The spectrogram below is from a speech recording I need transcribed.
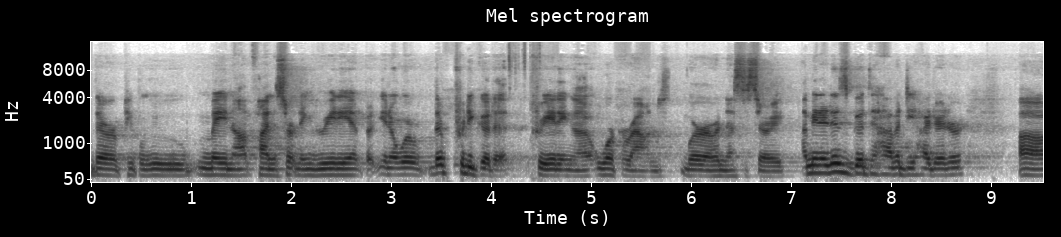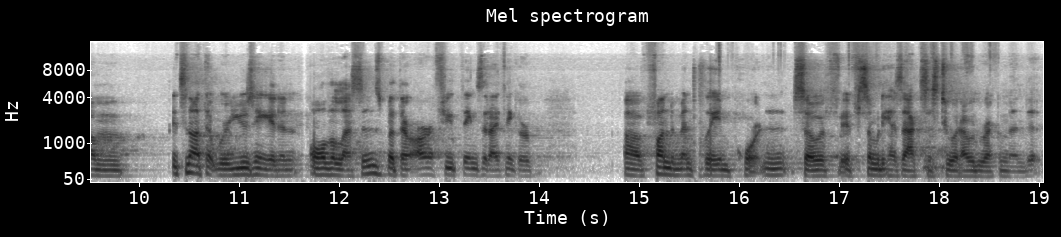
There are people who may not find a certain ingredient, but you know, we're they're pretty good at creating a workaround where necessary. I mean, it is good to have a dehydrator um, it's not that we're using it in all the lessons, but there are a few things that I think are uh, fundamentally important. So if, if somebody has access to it, I would recommend it.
